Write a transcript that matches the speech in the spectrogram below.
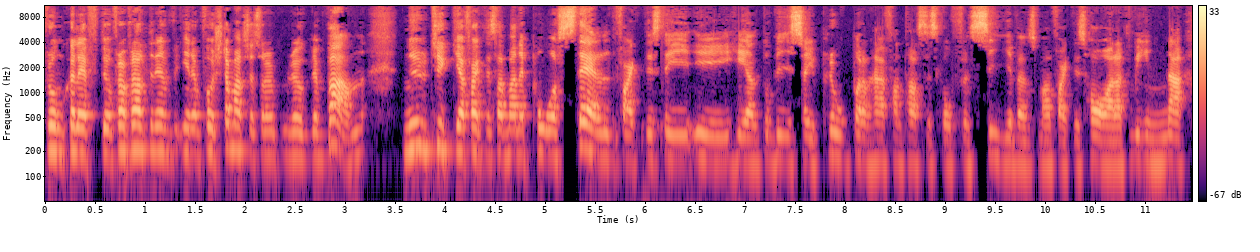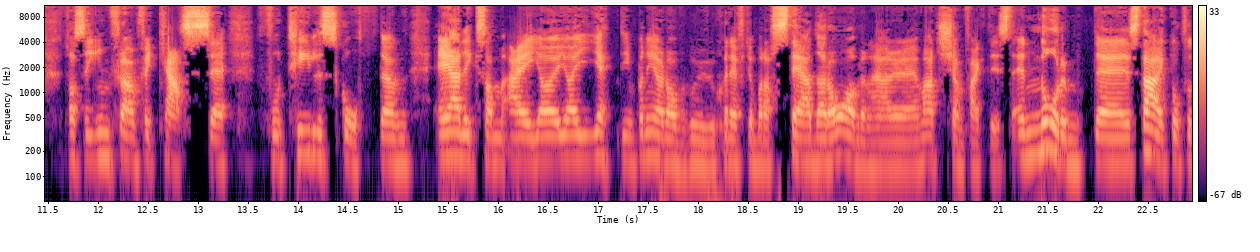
från Skellefteå. Framförallt i den, i den första matchen som Rögle vann. Nu tycker jag faktiskt att man är påställd faktiskt i, i helt och visar ju prov på den här fantastiska offensiven som man faktiskt har att vinna, ta sig in framför kasse, får till skotten. Är liksom, jag, jag är jätteimponerad av hur Skellefteå bara städar av den här eh, matchen faktiskt. Enormt eh, starkt också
